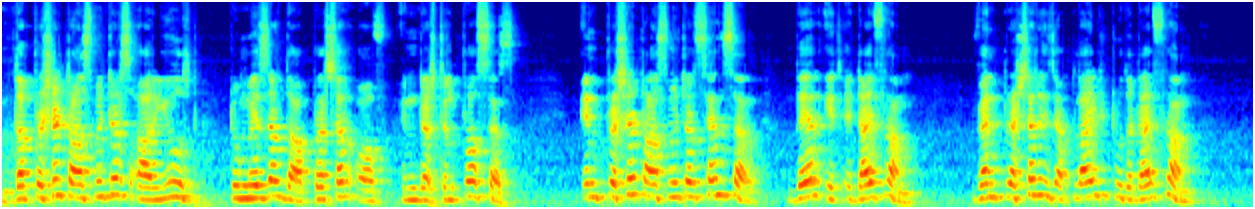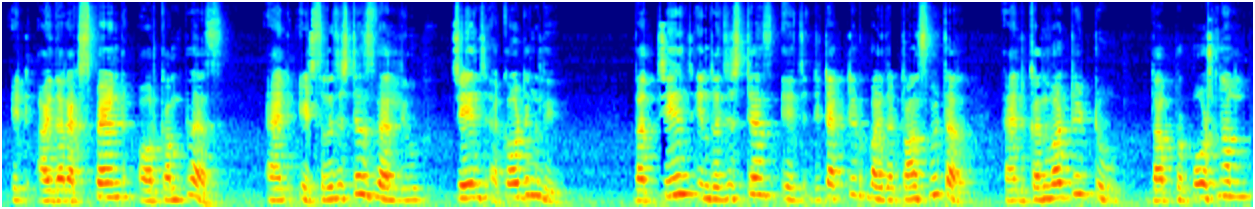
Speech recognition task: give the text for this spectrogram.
The pressure transmitters are used to measure the pressure of industrial process. In pressure transmitter sensor, there is a diaphragm. When pressure is applied to the diaphragm, it either expand or compress and its resistance value change accordingly. The change in resistance is detected by the transmitter and converted to the proportional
